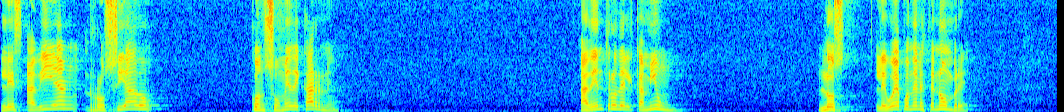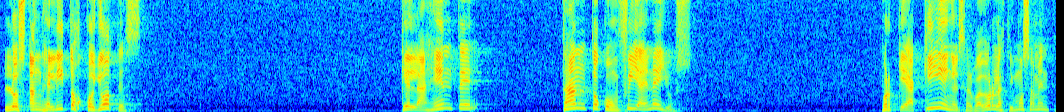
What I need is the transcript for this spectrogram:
Les habían rociado consomé de carne adentro del camión. Los, le voy a poner este nombre, los angelitos coyotes, que la gente tanto confía en ellos porque aquí en El Salvador, lastimosamente,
